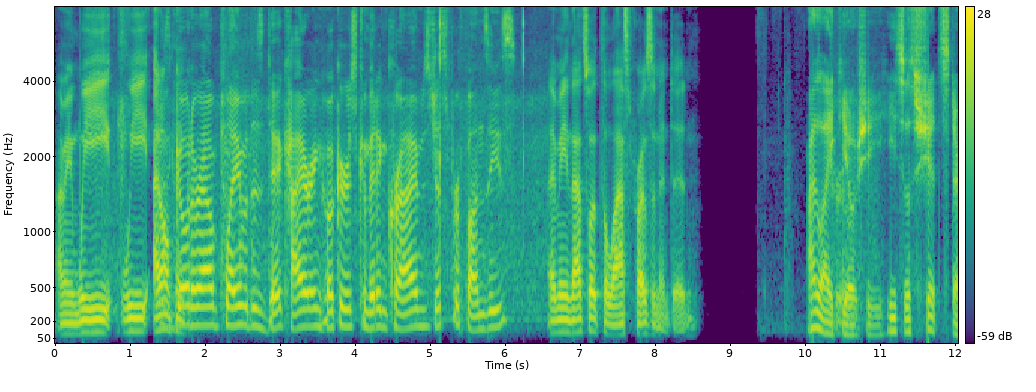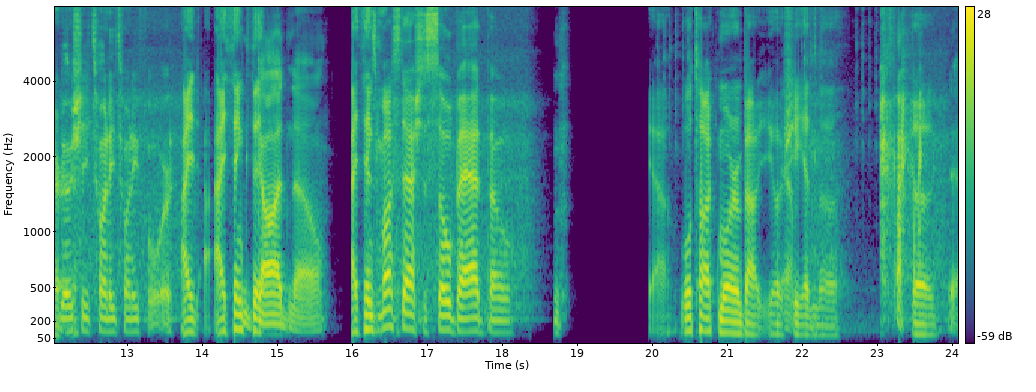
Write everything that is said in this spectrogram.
I mean, we we I don't Just going around playing with his dick, hiring hookers, committing crimes just for funsies. I mean, that's what the last president did. I like True. Yoshi. He's a shit stir. Yoshi 2024. I I think that God no. I think His mustache is so bad though. Yeah, we'll talk more about Yoshi in the the Yeah.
